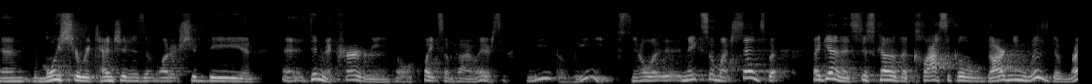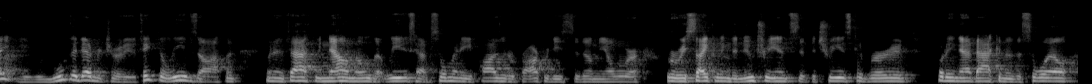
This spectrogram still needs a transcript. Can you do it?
and the moisture retention isn't what it should be. And, And it didn't occur to me until quite some time later, like, leave the leaves, you know, it, it makes so much sense, but again, it's just kind of the classical gardening wisdom, right? You remove the dead material, you take the leaves off, and when in fact, we now know that leaves have so many positive properties to them, you know, we're, we're recycling the nutrients that the tree has converted, putting that back into the soil,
